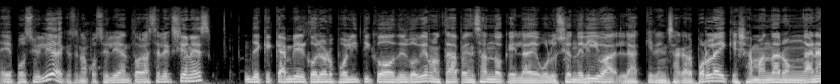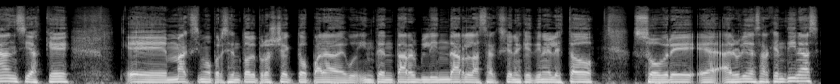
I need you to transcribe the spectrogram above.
eh, posibilidad, que es una posibilidad en todas las elecciones, de que cambie el color político del gobierno. Estaba pensando que la devolución del IVA la quieren sacar por ley, que ya mandaron ganancias, que eh, Máximo presentó el proyecto para intentar blindar las acciones que tiene el Estado sobre eh, aerolíneas argentinas.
